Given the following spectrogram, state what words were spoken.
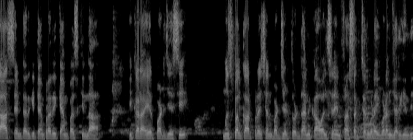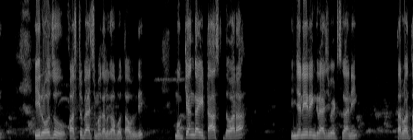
టాస్క్ సెంటర్కి టెంపరీ క్యాంపస్ కింద ఇక్కడ ఏర్పాటు చేసి మున్సిపల్ కార్పొరేషన్ బడ్జెట్ తోటి దానికి కావాల్సిన ఇన్ఫ్రాస్ట్రక్చర్ కూడా ఇవ్వడం జరిగింది. ఈరోజు ఫస్ట్ బ్యాచ్ మొదలు కాబోతా ఉంది. ముఖ్యంగా ఈ టాస్క్ ద్వారా ఇంజనీరింగ్ గ్రాడ్యుయేట్స్ కానీ తర్వాత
